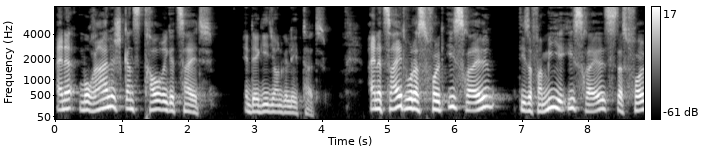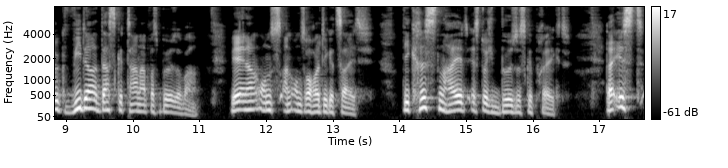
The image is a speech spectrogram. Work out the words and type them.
Eine moralisch ganz traurige Zeit, in der Gideon gelebt hat. Eine Zeit, wo das Volk Israel, diese Familie Israels, das Volk wieder das getan hat, was böse war. Wir erinnern uns an unsere heutige Zeit. Die Christenheit ist durch Böses geprägt. Da ist,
